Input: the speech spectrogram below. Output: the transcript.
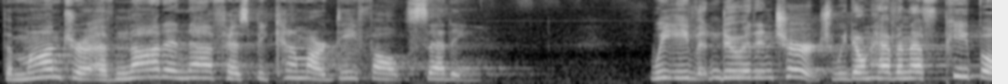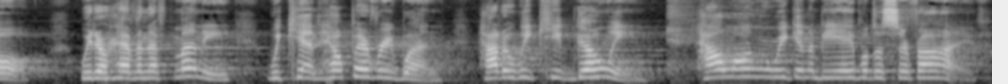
The mantra of not enough has become our default setting. We even do it in church. We don't have enough people. We don't have enough money. We can't help everyone. How do we keep going? How long are we going to be able to survive?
